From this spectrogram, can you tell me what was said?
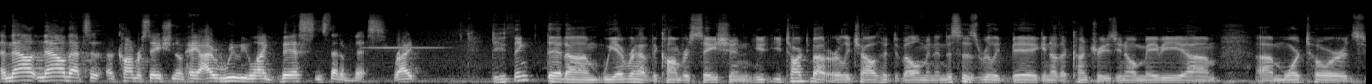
And now now that's a, a conversation of hey, I really like this instead of this, right? Do you think that um, we ever have the conversation? You, you, talked about early childhood development, and this is really big in other countries. You know, maybe um, uh, more towards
